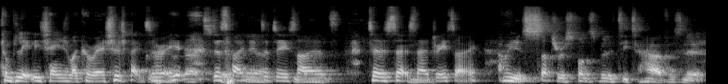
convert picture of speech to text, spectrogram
completely changed my career trajectory. Good, Decided yeah, to do yeah. science, to sur- surgery. Sorry. I mean, it's such a responsibility to have, isn't it?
